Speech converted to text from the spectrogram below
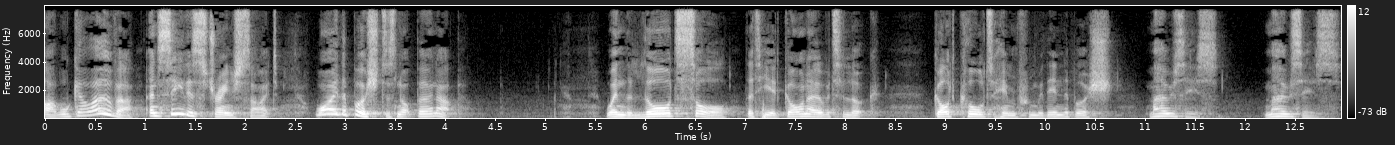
I will go over and see this strange sight, why the bush does not burn up. When the Lord saw that he had gone over to look, God called to him from within the bush, Moses, Moses.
